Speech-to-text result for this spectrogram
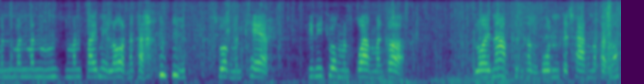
มันมันมันมันไปไม่รอดนะคะ ช่วงมันแคบ ที่นี่ช่วงมันกว้างมันก็ลอยน้ำขึ้นข้างบนกระชังนะคะเนาะ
